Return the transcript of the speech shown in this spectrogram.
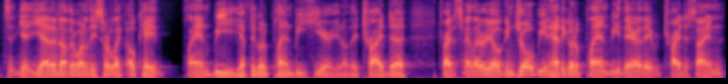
it's yet another one of these sort of like okay, Plan B. You have to go to Plan B here. You know, they tried to try to sign Larry Ogunjobi and had to go to Plan B there. They tried to sign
